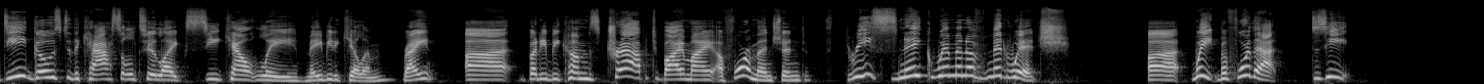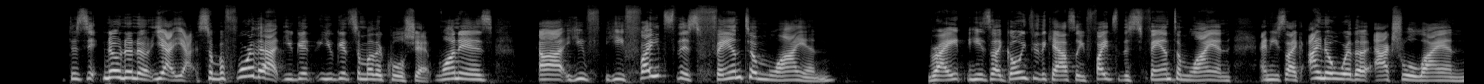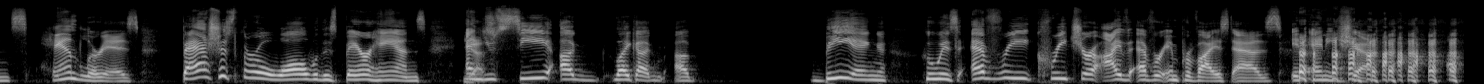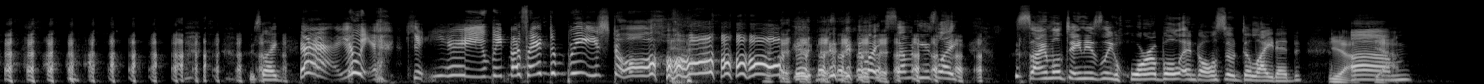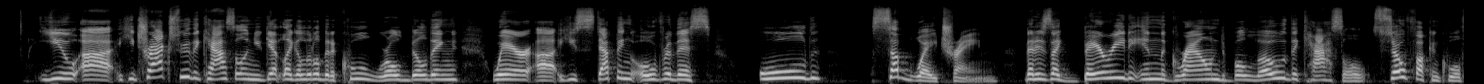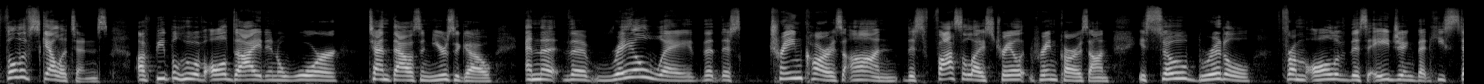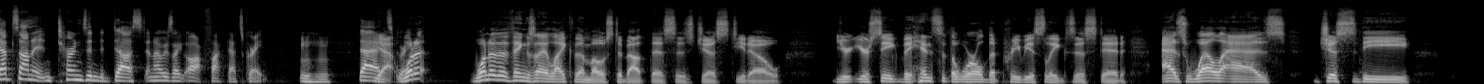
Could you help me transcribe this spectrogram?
D goes to the castle to like see Count Lee, maybe to kill him, right? Uh, but he becomes trapped by my aforementioned three snake women of Midwich. Uh, wait, before that, does he? Does he? No, no, no. Yeah, yeah. So before that, you get you get some other cool shit. One is, uh, he he fights this phantom lion right? He's like going through the castle. He fights this phantom lion, and he's like, I know where the actual lion's handler is. Bashes through a wall with his bare hands, and Yes. you see a like a a being who is every creature I've ever improvised as in any show. It's like, ah, you, you, you beat my friend phantom beast. Oh, like somebody's like simultaneously horrible and also delighted. yeah, Um, you uh he tracks through the castle and you get like a little bit of cool world building where uh he's stepping over this old subway train that is like buried in the ground below the castle. So fucking cool, full of skeletons of people who have all died in a war 10,000 years ago. And the, the railway that this train car is on, this fossilized trail, train car is on, is so brittle from all of this aging that he steps on it and turns into dust. And I was like, oh, fuck, that's great. Mm-hmm. That's yeah, great. one of, one of the things I like the most about this is just you know you're you're seeing the hints at the world that previously existed, as well as just the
